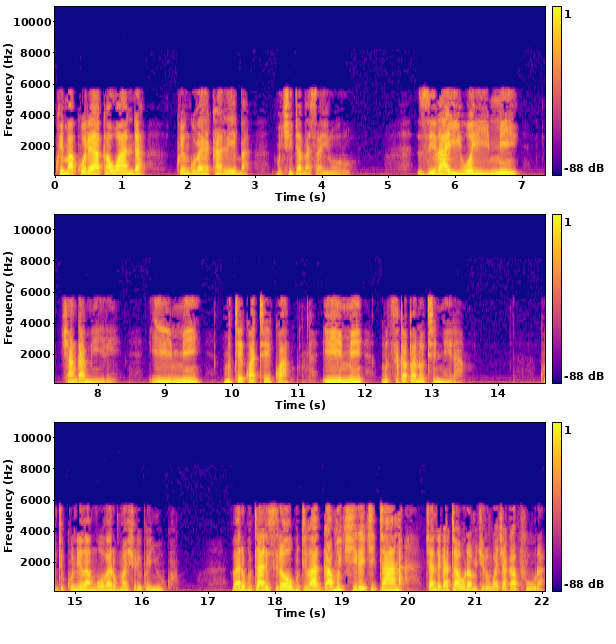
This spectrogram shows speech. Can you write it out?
kwemakore akawanda kwenguva yakareba muchiita basa iroro. Zivaiwo imi changamiri imi mutekwatekwa imi mutsika panotinhira. Kuti kune vamwewo vari kumashure kwenyuku vari kutarisirawo kuti vagamuchire chitana chandakataura muchirongwa chakapfuura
